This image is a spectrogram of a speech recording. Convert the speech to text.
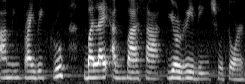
aming private group, Balay Agbasa, Your Reading Tutor.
